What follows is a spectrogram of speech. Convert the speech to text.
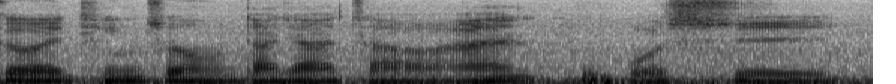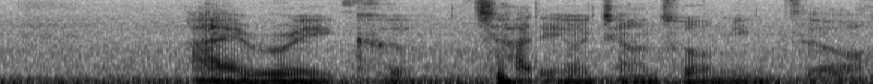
各位听众，大家早安，我是艾瑞克，差点又讲错名字哦。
